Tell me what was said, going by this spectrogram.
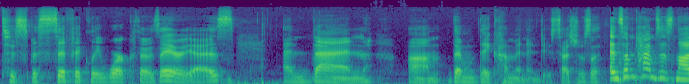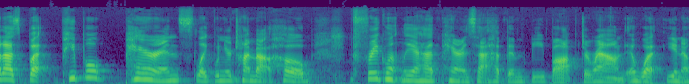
to specifically work those areas. And then um, then they come in and do sessions. And sometimes it's not us but people parents like when you're talking about hope frequently i had parents that have been bebopped around and what you know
